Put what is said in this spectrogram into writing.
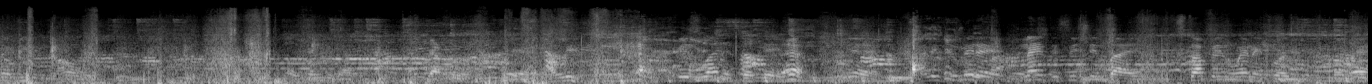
Don't be in the hallway. Oh, thank you, guys. Yeah, cool. Yeah, at least. Phase one is okay. Yeah. Yeah. At least you made a nice decision by stopping when it was. okay.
